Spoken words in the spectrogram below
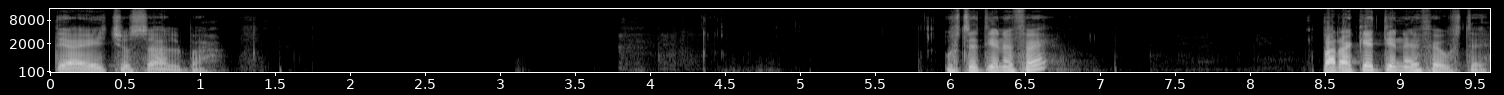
te ha hecho salva. ¿Usted tiene fe? ¿Para qué tiene fe usted?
